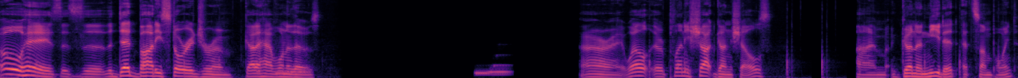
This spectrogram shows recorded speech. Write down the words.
oh hey it's, it's uh, the dead body storage room gotta have one of those Alright, well, there are plenty shotgun shells. I'm gonna need it at some point.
